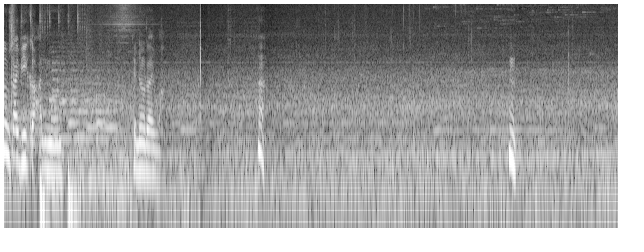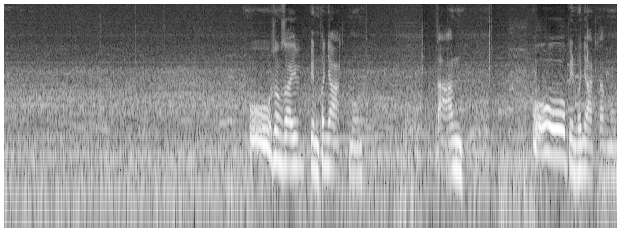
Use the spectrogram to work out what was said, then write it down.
สงสัยพิการมนี่เป็นอะไรวะฮะอืม โอ้ สงสัยเป็นพญาติมอนตาลโอ้เป็นพญาติครับมอน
